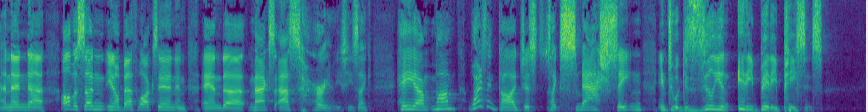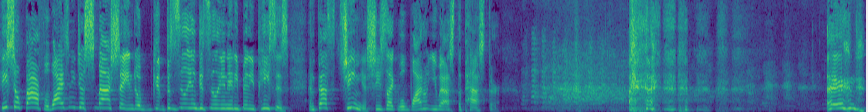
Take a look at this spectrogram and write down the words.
and then uh, all of a sudden, you know, Beth walks in and, and uh, Max asks her, she's like, hey, um, mom, why doesn't God just like smash Satan into a gazillion itty bitty pieces? He's so powerful. Why doesn't he just smash Satan into a bazillion, gazillion itty bitty pieces? And Beth's genius. She's like, well, why don't you ask the pastor? and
